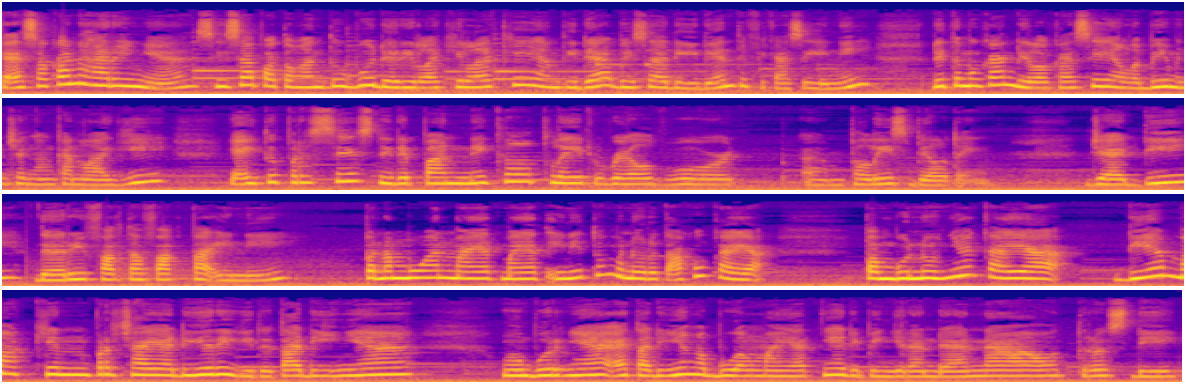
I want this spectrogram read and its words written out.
Keesokan harinya, sisa potongan tubuh dari laki-laki yang tidak bisa diidentifikasi ini ditemukan di lokasi yang lebih mencengangkan lagi, yaitu persis di depan Nickel Plate Railroad um, Police Building. Jadi, dari fakta-fakta ini, penemuan mayat-mayat ini tuh menurut aku kayak pembunuhnya kayak dia makin percaya diri gitu. Tadinya nguburnya eh tadinya ngebuang mayatnya di pinggiran danau, terus di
